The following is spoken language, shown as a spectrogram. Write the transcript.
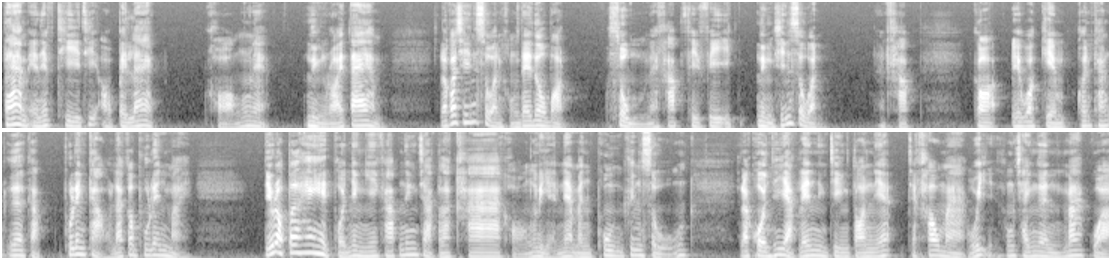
แต้ม NFT ที่เอาไปแลกของเนี่ย100 แต้ม แล้วก็ชิ้นส่วนของ d ด d o b o t สุ่มนะครับฟรีๆอีก 1 ชิ้นส่วนนะครับก็เรียกว่าเกมค่อนข้างเอื้อกับผู้เล่นเก่าแล้วก็ผู้เล่นใหม่ Developer ให้เหตุผลอย่างนี้ครับ เนื่องจากราคาของเหรียญเนี่ยมันพุ่งขึ้นสูง แล้วคนที่อยากเล่นจริง ๆ ตอนนี้จะเข้ามาอุ้ยต้องใช้เงินมากกว่า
